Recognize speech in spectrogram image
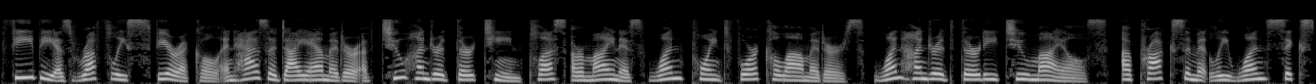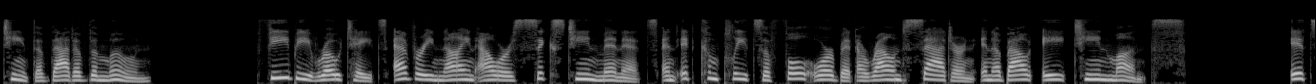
Phoebe is roughly spherical and has a diameter of 213 plus or minus 1.4 kilometers, 132 miles, approximately 1/16th of that of the moon. Phoebe rotates every 9 hours 16 minutes and it completes a full orbit around Saturn in about 18 months. Its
